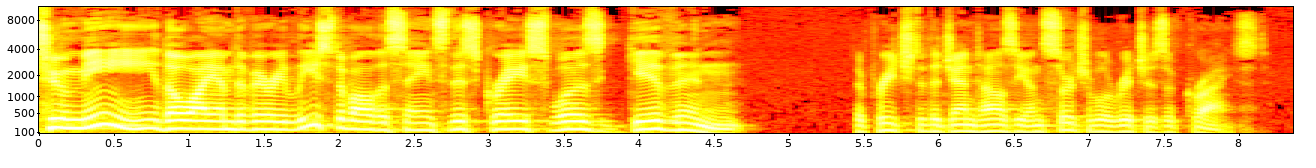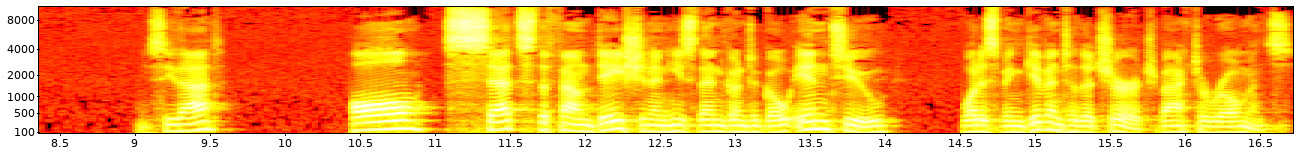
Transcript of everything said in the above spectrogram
To me, though I am the very least of all the saints, this grace was given to preach to the Gentiles the unsearchable riches of Christ. You see that? Paul sets the foundation, and he's then going to go into what has been given to the church. Back to Romans.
